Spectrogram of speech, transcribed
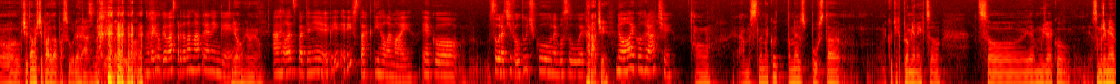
O, určitě tam ještě pár zápasů Já odehráme. si taky, já taky. No tak hokejová Sparta tam má tréninky. Jo, jo, jo. A hele, Spartěni, jaký, jaký vztah k té hale mají? Jako, jsou radši v Outučku, nebo jsou jako... Hráči? No, jako hráči. O, já myslím, jako tam je spousta jako těch proměných, co, co je může jako, samozřejmě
